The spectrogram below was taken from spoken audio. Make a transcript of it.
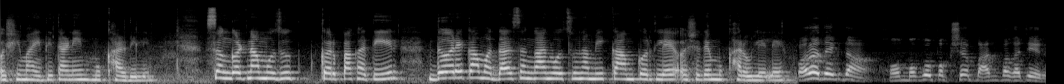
अशी माहिती तांणी मुखार दिली. संघटना मजूत करपा खातीर दर एका मतदारसंघान वचून आमी काम करतले अशें ते मुखार उलयले. परत एकदां हो मोगो पक्ष बांदपा खातीर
